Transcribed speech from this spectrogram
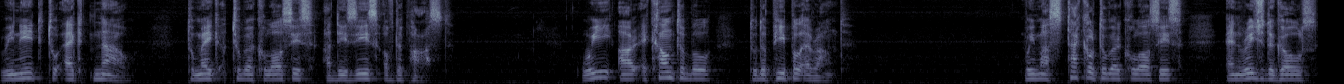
we need to act now to make tuberculosis a disease of the past. We are accountable to the people around. We must tackle tuberculosis and reach the goals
